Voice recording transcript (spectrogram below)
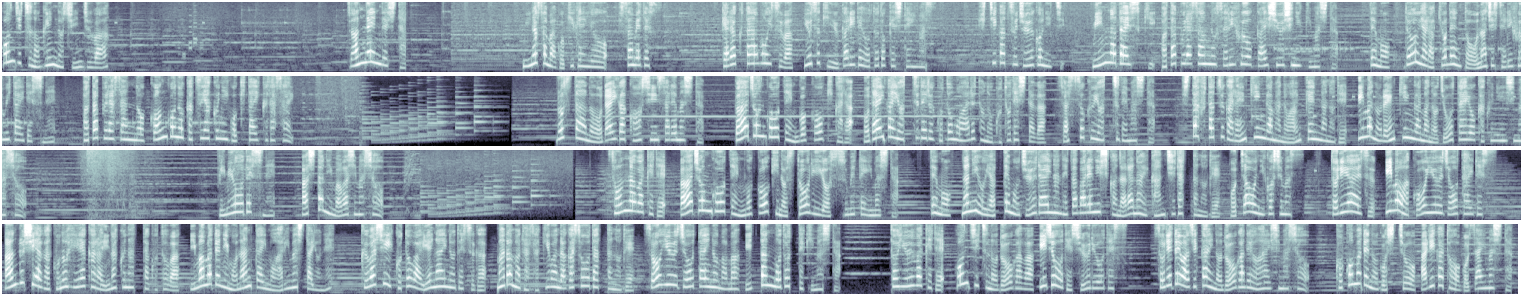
本日の銀の真珠は？残念でした。皆様ごきげんよう、ひさめです。キャラクターボイスは、ゆずきゆかりでお届けしています。7月15日、みんな大好きパタプラさんのセリフを回収しに来ました。でも、どうやら去年と同じセリフみたいですね。パタプラさんの今後の活躍にご期待ください。ロスターのお題が更新されました。バージョン5.5後期からお題が4つ出ることもあるとのことでしたが、早速4つ出ました。下2つが錬金釜の案件なので、今の錬金釜の状態を確認しましょう。微妙ですね。明日に回しましょう。そんなわけで、バージョン5.5後期のストーリーを進めていました。でも、何をやっても重大なネタバレにしかならない感じだったので、お茶を濁します。とりあえず、今はこういう状態です。アンルシアがこの部屋からいなくなったことは、今までにも何回もありましたよね。詳しいことは言えないのですが、まだまだ先は長そうだったので、そういう状態のまま一旦戻ってきました。というわけで、本日の動画は以上で終了です。それでは次回の動画でお会いしましょう。ここまでのご視聴ありがとうございました。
